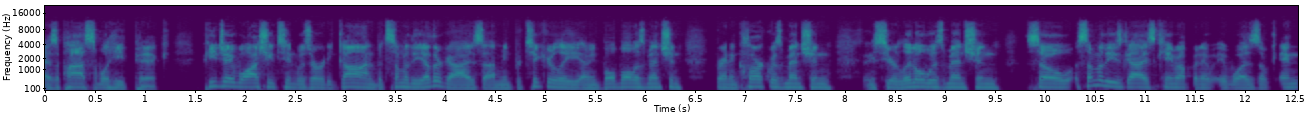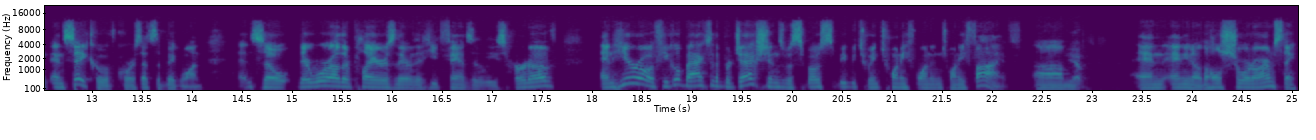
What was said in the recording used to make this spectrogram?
as a possible Heat pick. PJ Washington was already gone, but some of the other guys, I mean, particularly, I mean, Bol Bol was mentioned, Brandon Clarke was mentioned, Nassir Little was mentioned. So some of these guys came up, and it, it was and and Sekou, of course, that's the big one. And so there were other players there that Heat fans at least heard of. And Herro, if you go back to the projections, was supposed to be between 21 and 25. Um, Yep. And and you know the whole short arms thing.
